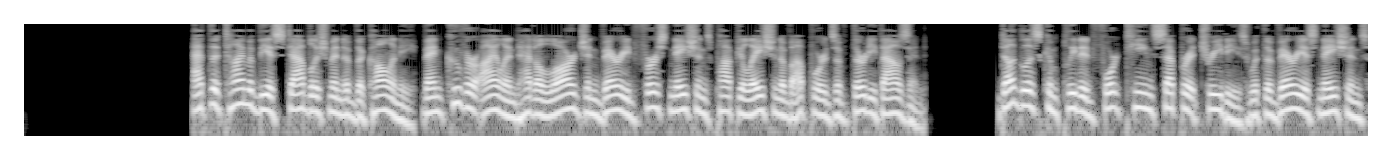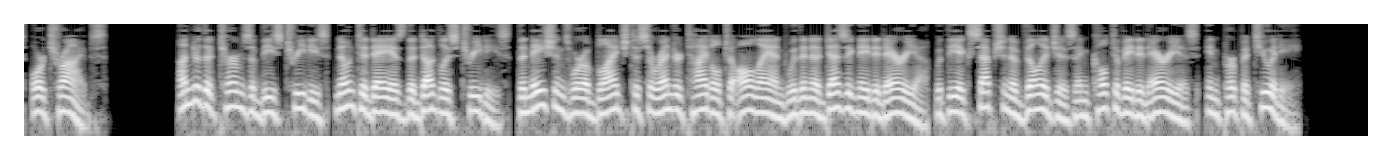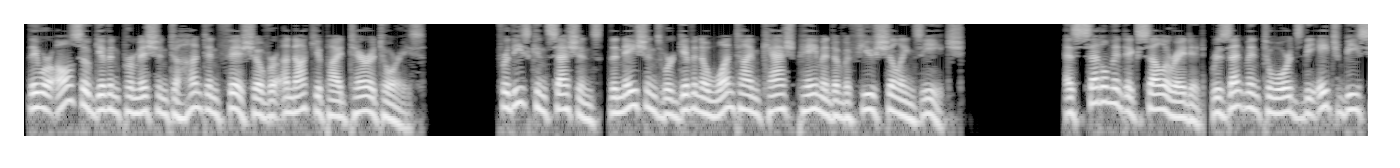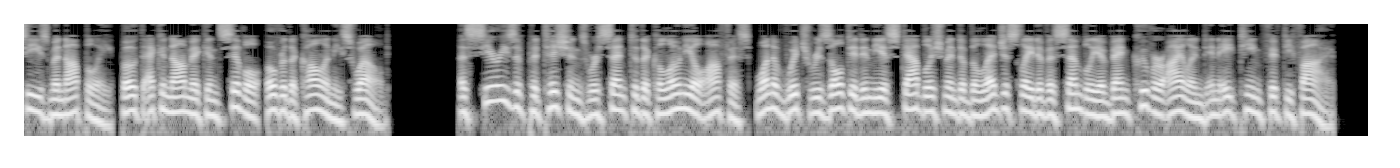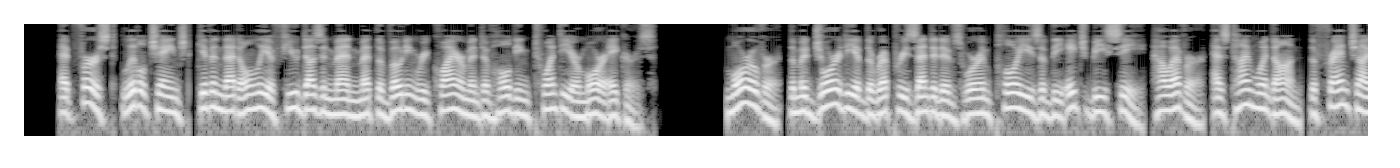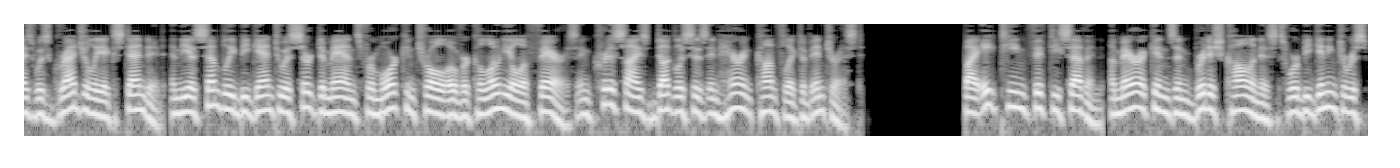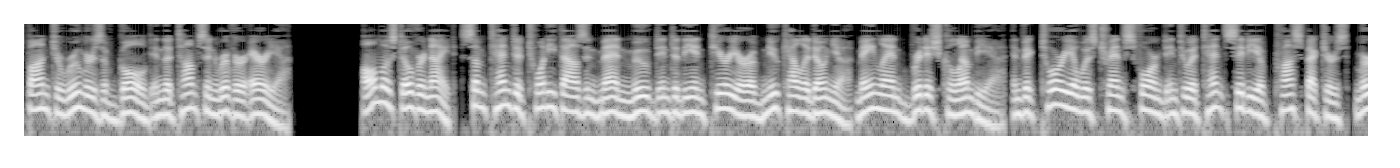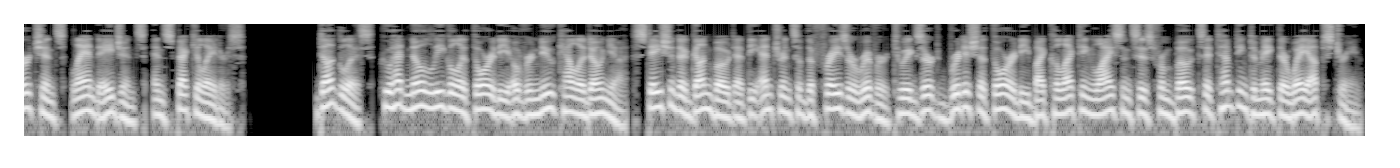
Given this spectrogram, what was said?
At the time of the establishment of the colony, Vancouver Island had a large and varied First Nations population of upwards of 30,000. Douglas completed 14 separate treaties with the various nations, or tribes. Under the terms of these treaties, known today as the Douglas Treaties, the nations were obliged to surrender title to all land within a designated area, with the exception of villages and cultivated areas, in perpetuity. They were also given permission to hunt and fish over unoccupied territories. For these concessions, the nations were given a one-time cash payment of a few shillings each. As settlement accelerated, resentment towards the HBC's monopoly, both economic and civil, over the colony swelled. A series of petitions were sent to the Colonial Office, one of which resulted in the establishment of the Legislative Assembly of Vancouver Island in 1855. At first, little changed, given that only a few dozen men met the voting requirement of holding 20 or more acres. Moreover, the majority of the representatives were employees of the HBC, however, as time went on, the franchise was gradually extended, and the Assembly began to assert demands for more control over colonial affairs and criticized Douglas's inherent conflict of interest. By 1857, Americans and British colonists were beginning to respond to rumors of gold in the Thompson River area. Almost overnight, some 10 to 20,000 men moved into the interior of New Caledonia mainland British Columbia, and Victoria was transformed into a tent city of prospectors, merchants, land agents, and speculators. Douglas, who had no legal authority over New Caledonia, stationed a gunboat at the entrance of the Fraser River to exert British authority by collecting licenses from boats attempting to make their way upstream.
